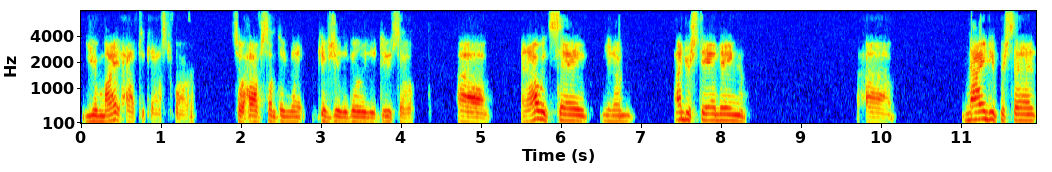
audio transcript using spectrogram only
You might have to cast far, so have something that gives you the ability to do so. Uh, and I would say, you know, understanding uh, 90%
